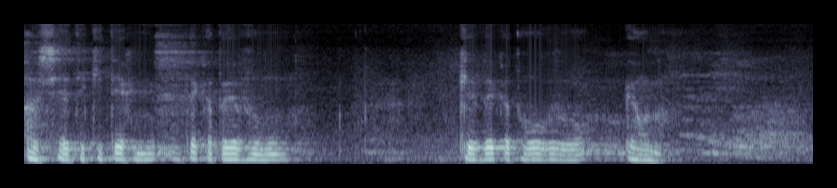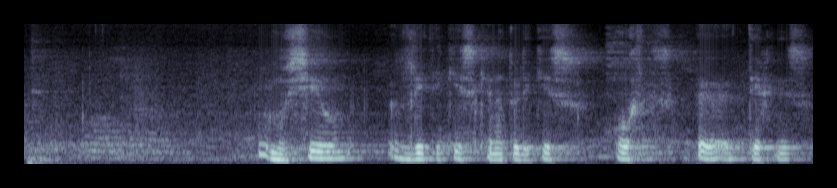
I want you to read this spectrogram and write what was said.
Ασιατική τέχνη 17ου και 18ου αιώνα. Μουσείο Δυτικής και Ανατολικής όχθης ε, τέχνης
